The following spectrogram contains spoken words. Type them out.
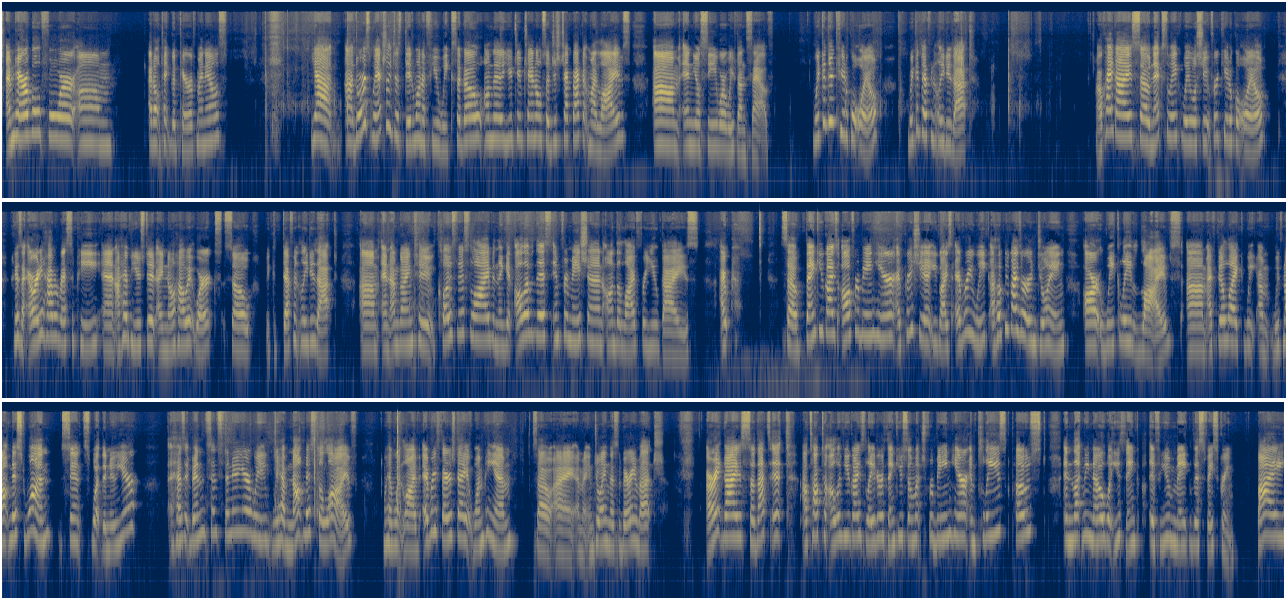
I'm terrible for um I don't take good care of my nails. Yeah, uh, Doris, we actually just did one a few weeks ago on the YouTube channel. So just check back at my lives um, and you'll see where we've done salve. We could do cuticle oil. We could definitely do that. Okay, guys. So next week we will shoot for cuticle oil because I already have a recipe and I have used it. I know how it works. So we could definitely do that. Um, and I'm going to close this live and then get all of this information on the live for you guys. I so thank you guys all for being here. I appreciate you guys every week. I hope you guys are enjoying our weekly lives. Um, I feel like we um we've not missed one since what the new year has it been since the new year? We we have not missed the live. We have went live every Thursday at 1 p.m. So I am enjoying this very much. All right, guys. So that's it. I'll talk to all of you guys later. Thank you so much for being here. And please post and let me know what you think if you make this face cream. Bye.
